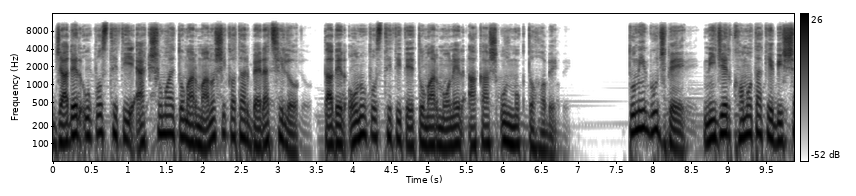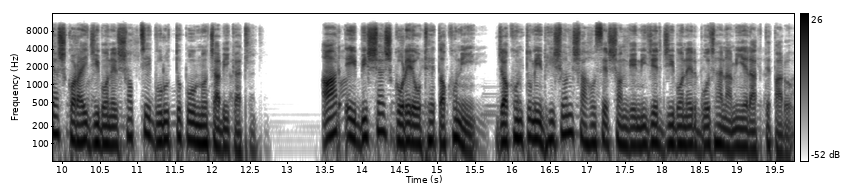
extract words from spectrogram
যাদের উপস্থিতি একসময় তোমার মানসিকতার বেড়া ছিল, তাদের অনুপস্থিতিতে তোমার মনের আকাশ উন্মুক্ত হবে। তুমি বুঝবে, নিজের ক্ষমতাকে বিশ্বাস করাই জীবনের সবচেয়ে গুরুত্বপূর্ণ চাবিকাঠি। আর এই বিশ্বাস গড়ে ওঠে তখনই, যখন তুমি ভীষণ সাহসের সঙ্গে নিজের জীবনের বোঝা নামিয়ে রাখতে পারো।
